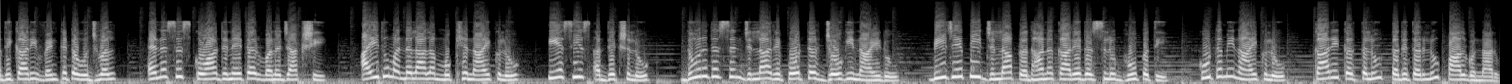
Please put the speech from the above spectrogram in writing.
అధికారి వెంకట ఉజ్వల్ ఎన్ఎస్ఎస్ కోఆర్డినేటర్ వనజాక్షి ఐదు మండలాల ముఖ్య నాయకులు పిఎస్సిఎస్ అధ్యక్షులు దూరదర్శన్ జిల్లా రిపోర్టర్ జోగి నాయుడు బీజేపీ జిల్లా ప్రధాన కార్యదర్శులు భూపతి కూటమి నాయకులు కార్యకర్తలు తదితరులు పాల్గొన్నారు.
